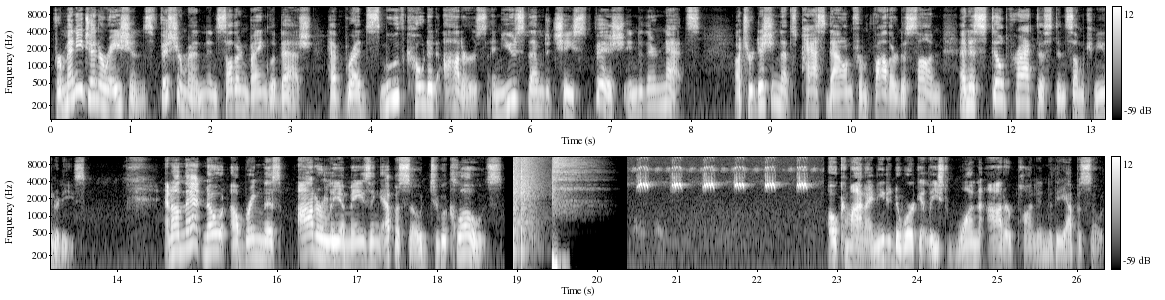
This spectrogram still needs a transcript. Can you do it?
For many generations, fishermen in southern Bangladesh have bred smooth coated otters and used them to chase fish into their nets, a tradition that's passed down from father to son and is still practiced in some communities. And on that note, I'll bring this utterly amazing episode to a close. Oh, come on, I needed to work at least one otter pun into the episode.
